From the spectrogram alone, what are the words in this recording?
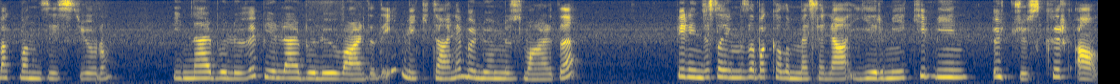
bakmanızı istiyorum. Binler bölüğü ve birler bölüğü vardı değil mi? İki tane bölüğümüz vardı. Birinci sayımıza bakalım mesela 22.346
